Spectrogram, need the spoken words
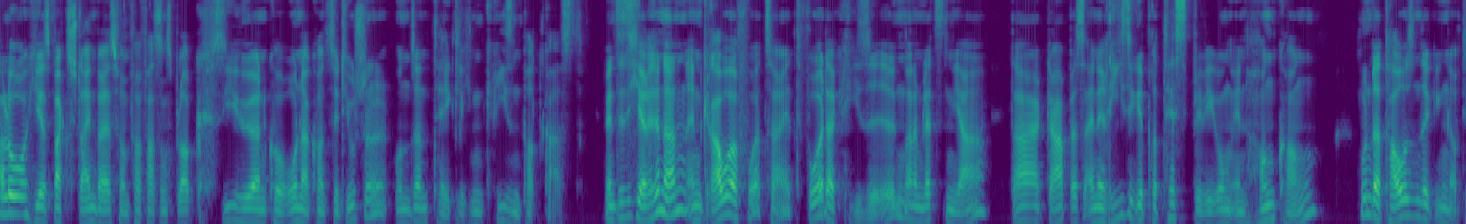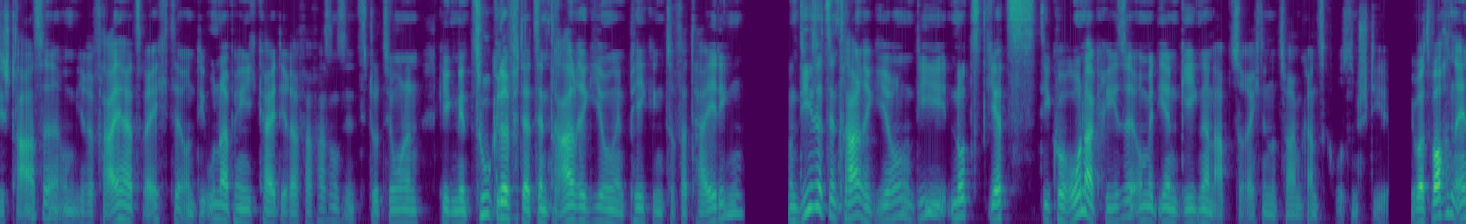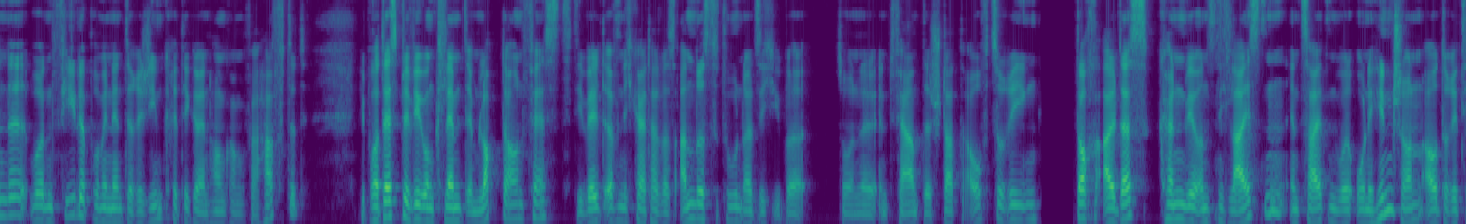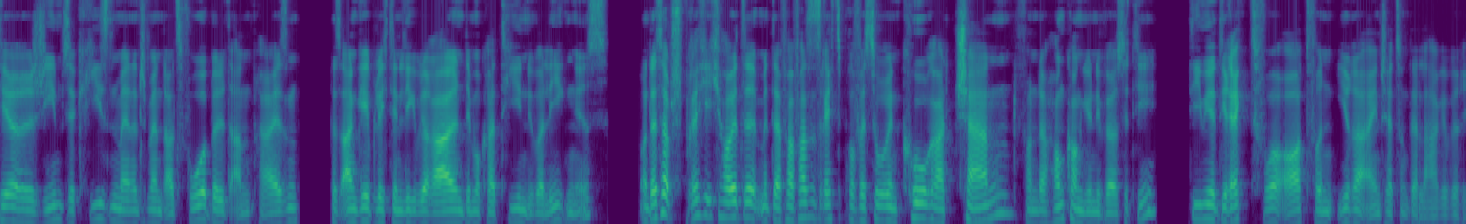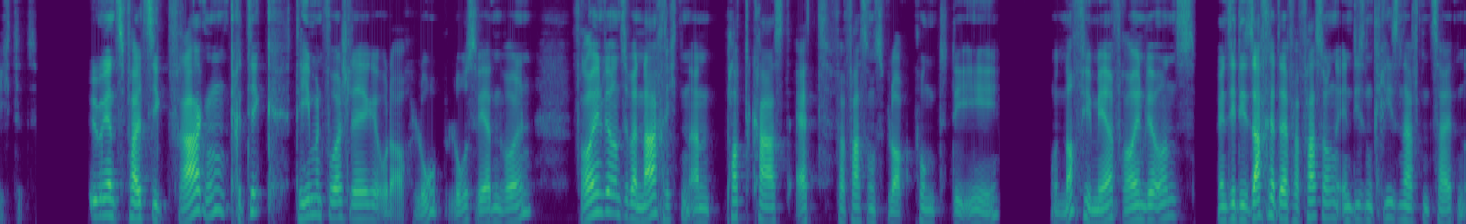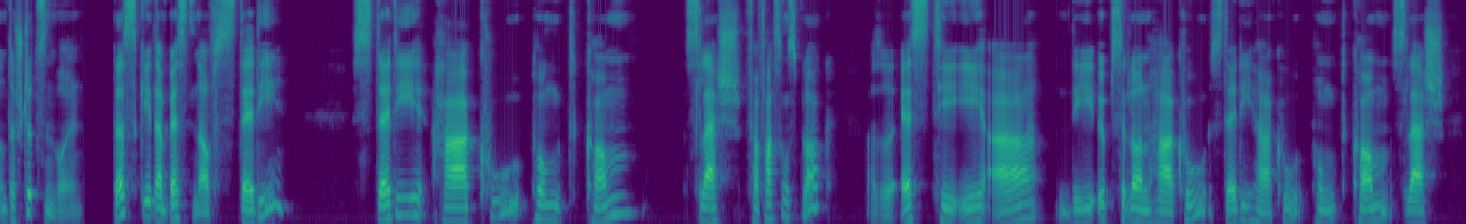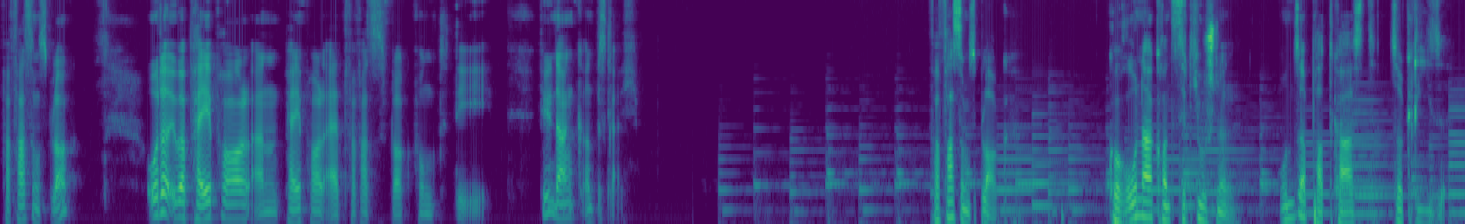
Hallo, hier ist Max Steinbeiß vom Verfassungsblog. Sie hören Corona Constitutional, unseren täglichen Krisenpodcast. Wenn Sie sich erinnern, in grauer Vorzeit, vor der Krise, irgendwann im letzten Jahr, da gab es eine riesige Protestbewegung in Hongkong. Hunderttausende gingen auf die Straße, um ihre Freiheitsrechte und die Unabhängigkeit ihrer Verfassungsinstitutionen gegen den Zugriff der Zentralregierung in Peking zu verteidigen. Und diese Zentralregierung, die nutzt jetzt die Corona-Krise, um mit ihren Gegnern abzurechnen, und zwar im ganz großen Stil. Übers Wochenende wurden viele prominente Regimekritiker in Hongkong verhaftet. Die Protestbewegung klemmt im Lockdown fest. Die Weltöffentlichkeit hat was anderes zu tun, als sich über so eine entfernte Stadt aufzuregen. Doch all das können wir uns nicht leisten, in Zeiten, wo ohnehin schon autoritäre Regimes ihr Krisenmanagement als Vorbild anpreisen, das angeblich den liberalen Demokratien überlegen ist. Und deshalb spreche ich heute mit der Verfassungsrechtsprofessorin Cora Chan von der Hong Kong University, die mir direkt vor Ort von ihrer Einschätzung der Lage berichtet. Übrigens, falls Sie Fragen, Kritik, Themenvorschläge oder auch Lob loswerden wollen, freuen wir uns über Nachrichten an podcast.verfassungsblog.de. Und noch viel mehr freuen wir uns, wenn Sie die Sache der Verfassung in diesen krisenhaften Zeiten unterstützen wollen. Das geht am besten auf Steady, steadyhq.com slash Verfassungsblog, also S-T-E-A-D-Y-H-Q, steadyhq.com slash Verfassungsblog oder über PayPal an paypal at verfassungsblog.de. Vielen Dank und bis gleich. Verfassungsblog Corona Constitutional, unser Podcast zur Krise.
